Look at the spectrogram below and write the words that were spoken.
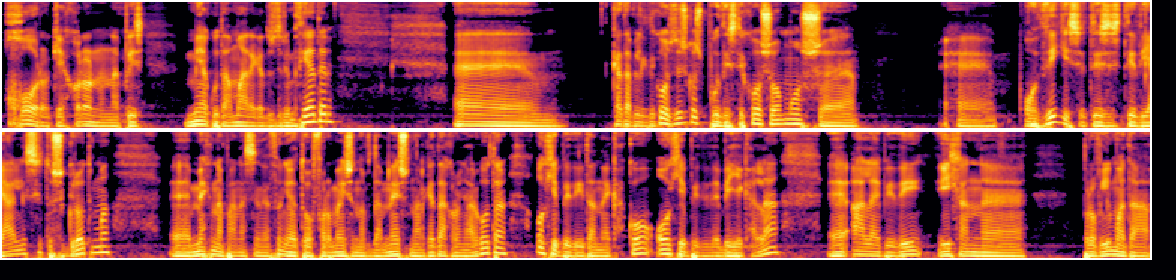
χώρο και χρόνο να πεις μία κουταμάρα για τους Dream Theater. Ε, καταπληκτικός δίσκος που δυστυχώς όμως ε, ε, οδήγησε τη, στη διάλυση το συγκρότημα ε, μέχρι να επανασυνδεθούν για το Formation of Damnation αρκετά χρόνια αργότερα όχι επειδή ήταν κακό, όχι επειδή δεν πήγε καλά ε, αλλά επειδή είχαν ε, προβλήματα,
